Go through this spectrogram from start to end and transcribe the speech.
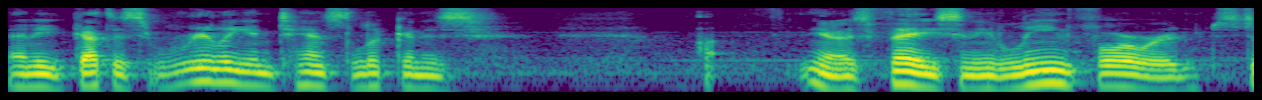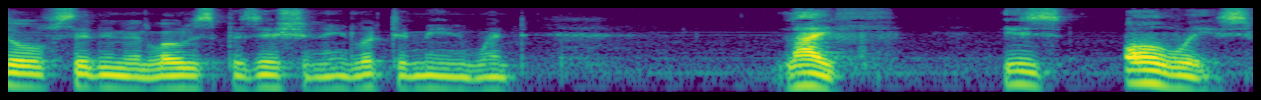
And he got this really intense look in his, uh, you know, his face, and he leaned forward, still sitting in lotus position. And he looked at me and went, "Life is always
